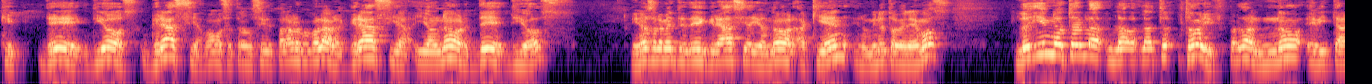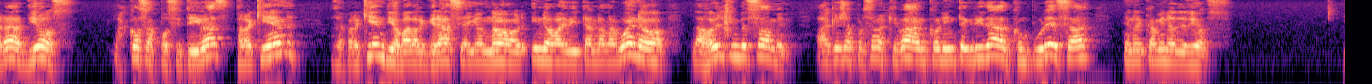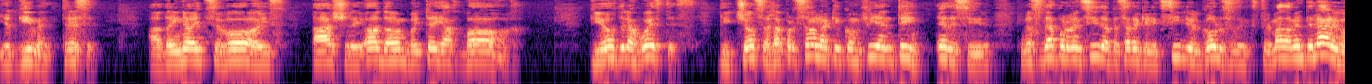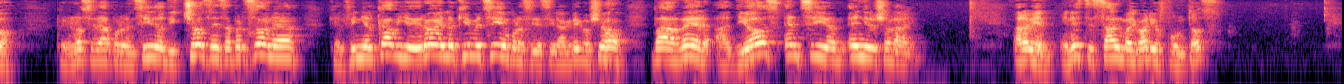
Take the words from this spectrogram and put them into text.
que de Dios gracia, vamos a traducir palabra por palabra, gracia y honor de Dios, y no solamente de gracia y honor a quien, en un minuto veremos, perdón, no evitará Dios las cosas positivas, ¿para quién? O sea, ¿para quién Dios va a dar gracia y honor y no va a evitar nada bueno? a aquellas personas que van con integridad, con pureza en el camino de Dios. Yud Gimel 13. Dios de las huestes, dichosa es la persona que confía en ti, es decir, que no se da por vencido a pesar de que el exilio, el golus es extremadamente largo, pero no se da por vencido, dichosa esa persona que al fin y al cabo yo Sion, por así decir, agrego yo, va a ver a Dios en Sion, en Jerusalén. Ahora bien, en este salmo hay varios puntos.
